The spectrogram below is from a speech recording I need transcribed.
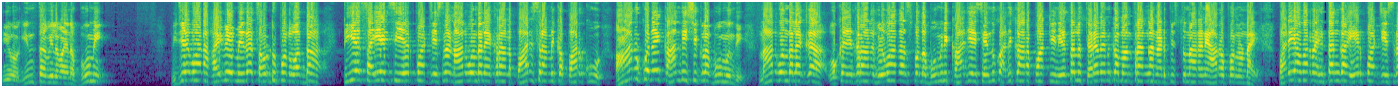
ఇగో ఇంత విలువైన భూమి విజయవాడ హైవే మీద చౌటుప్పల్ వద్ద టిఎస్ఐఐసి ఏర్పాటు చేసిన నాలుగు వందల ఎకరాల పారిశ్రామిక పార్కు ఆనుకునే కాందిశికుల భూమి ఉంది. నాలుగు వందల ఒక ఎకరాల వివాదాస్పద భూమిని కాజేసేందుకు అధికార పార్టీ నేతలు తెర వెనుక మంత్రంగా నడిపిస్తున్నారనే ఆరోపణలు ఉన్నాయి. పర్యావరణ హితంగా ఏర్పాటు చేసిన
